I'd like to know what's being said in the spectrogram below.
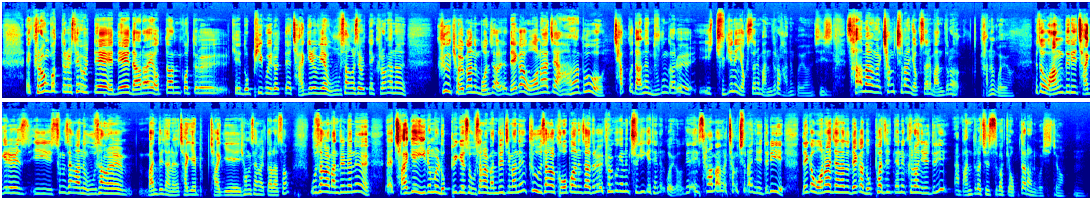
그런 것들을 세울 때 내 나라의 어떠한 것들을 이렇게 높이고 이럴 때 자기를 위한 우상을 세울 때 그러면은 그 결과는 뭔지 알아요? 내가 원하지 않아도 자꾸 나는 누군가를 죽이는 역사를 만들어 가는 거예요. 사망을 창출한 역사를 만들어 가는 거예요. 그래서 왕들이 자기를 이 숭상하는 우상을 만들잖아요. 자기의 자기의 형상을 따라서 우상을 만들면은 자기의 이름을 높이기 위해서 우상을 만들지만은 그 우상을 거부하는 자들을 결국에는 죽이게 되는 거예요. 사망을 창출한 일들이 내가 원하지 않아도 내가 높아질 때는 그런 일들이 만들어질 수밖에 없다라는 것이죠. 음.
